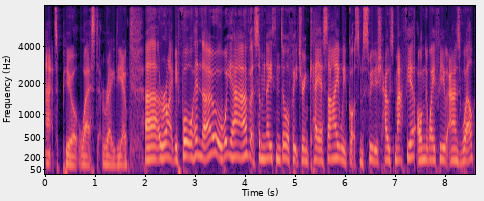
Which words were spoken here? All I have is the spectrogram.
at Pure West Radio. Uh, right, before him though, we have some Nathan Dawe featuring KSI. We've got some Swedish House Mafia on the way for you as well.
